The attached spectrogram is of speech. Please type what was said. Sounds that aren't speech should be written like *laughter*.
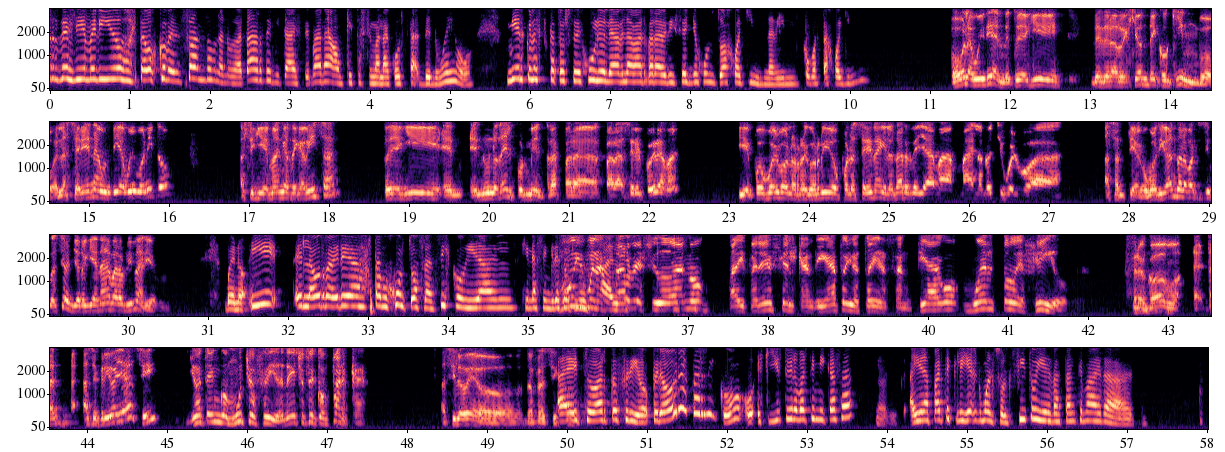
tardes, bienvenidos. Estamos comenzando una nueva tarde, mitad de semana, aunque esta semana corta de nuevo. Miércoles 14 de julio le habla Bárbara Briceño junto a Joaquín Lavín. ¿Cómo está Joaquín? Hola, muy bien. Estoy aquí desde la región de Coquimbo, en La Serena, un día muy bonito. Así que mangas de camisa. Estoy aquí en, en un hotel por mientras para, para, hacer el programa. Y después vuelvo a los recorridos por La Serena y en la tarde ya más, más en la noche vuelvo a, a Santiago, motivando la participación. Ya no queda nada para la primaria. Bueno, y en la otra vereda estamos juntos a Francisco Vidal, quien hace ingresos Muy buenas tardes, ciudadano. A diferencia del candidato, yo estoy en Santiago, muerto de frío. ¿Pero cómo? ¿Hace frío allá? ¿Sí? Yo tengo mucho frío. De hecho, estoy con parca. Así lo veo, don Francisco. Ha hecho harto frío, pero ahora está rico. Es que yo estoy en una parte de mi casa, no, hay una parte que le llega como el solcito y es bastante más agradable.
